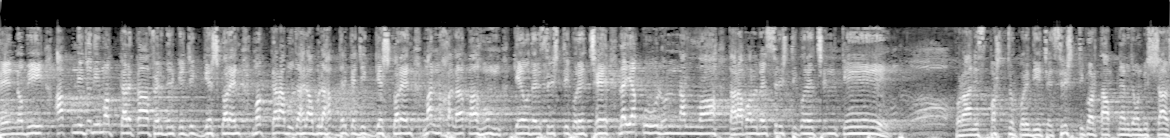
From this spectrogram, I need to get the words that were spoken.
হে নবী, আপনি যদি মক্কার কাফেরদেরকে জিজ্ঞেস করেন, মক্কার আবু জাহেল, আবুল আহাবদেরকে জিজ্ঞেস করেন, মান খালা কাহুম কে ওদের সৃষ্টি করেছে? ইয়াকুলুন্নাল্লাহ তারা বলবে, সৃষ্টি করেছেন কে? কোরআন স্পষ্ট করে দিয়েছে, সৃষ্টিকর্তা আপনি। আমি যেমন বিশ্বাস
